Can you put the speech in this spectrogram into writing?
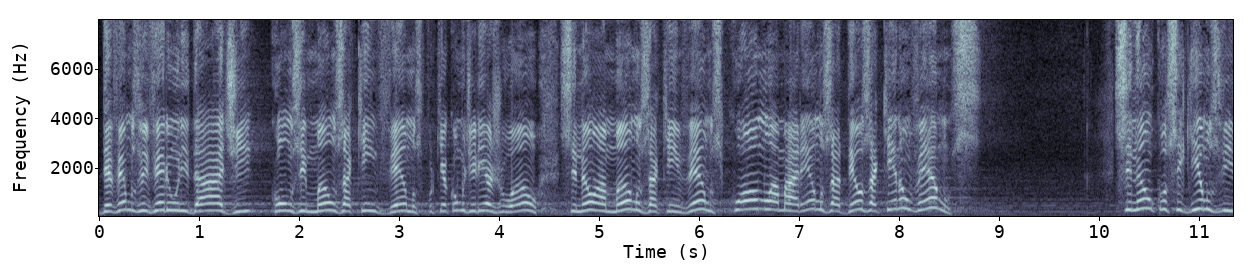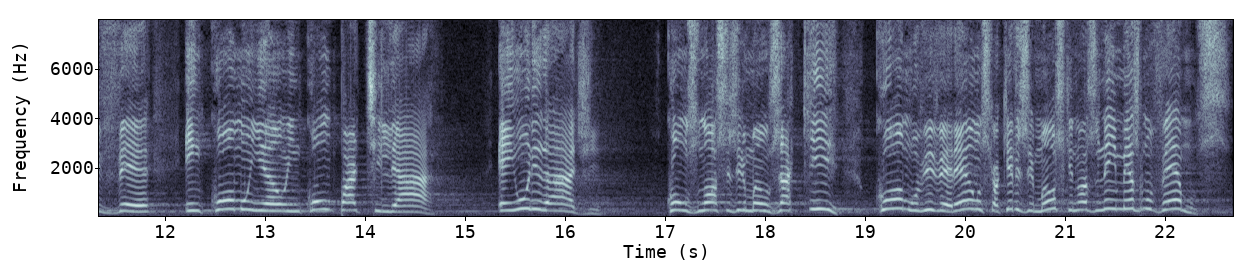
Devemos viver em unidade com os irmãos a quem vemos, porque, como diria João, se não amamos a quem vemos, como amaremos a Deus a quem não vemos? Se não conseguimos viver em comunhão, em compartilhar, em unidade com os nossos irmãos aqui, como viveremos com aqueles irmãos que nós nem mesmo vemos?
